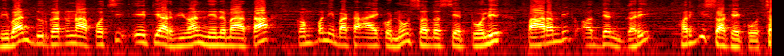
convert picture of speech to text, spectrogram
विमान दुर्घटनापछि एटिआर विमान निर्माता कम्पनीबाट आएको नौ सदस्यीय टोली प्रारम्भिक अध्ययन गरी फर्किसकेको छ।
